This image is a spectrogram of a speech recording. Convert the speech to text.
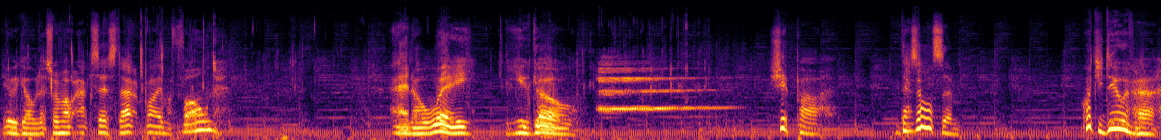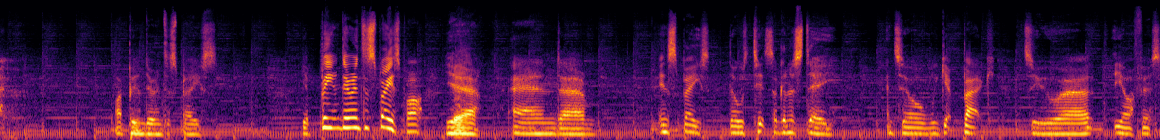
Here we go. Let's remote access that by my phone. And away you go. Shit, Pa. That's awesome. What'd you do with her? I beamed her into space. You beamed her into space, Pa? Yeah, and um, in space, those tits are gonna stay until we get back to uh, the office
